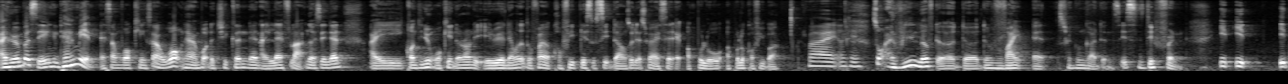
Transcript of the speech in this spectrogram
I remember saying, damn it, as I'm walking. So I walked, then I bought the chicken, then I left lah. No, and then I continued walking around the area. Then I wanted to find a coffee place to sit down. So that's where I sat at Apollo Apollo Coffee Bar. Right. Okay. So I really love the the the vibe at Serangoon Gardens. It's different. It it it,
